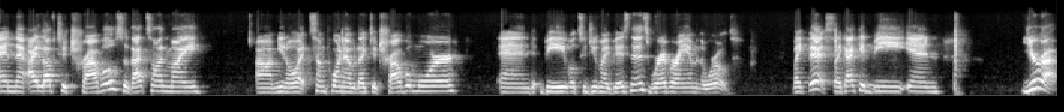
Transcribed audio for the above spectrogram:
and that I love to travel. So that's on my, um, you know, at some point I would like to travel more and be able to do my business wherever I am in the world. Like this, like I could be in Europe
